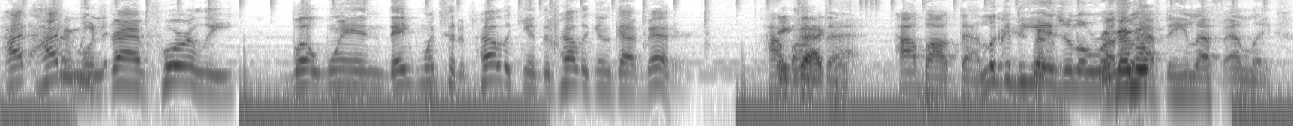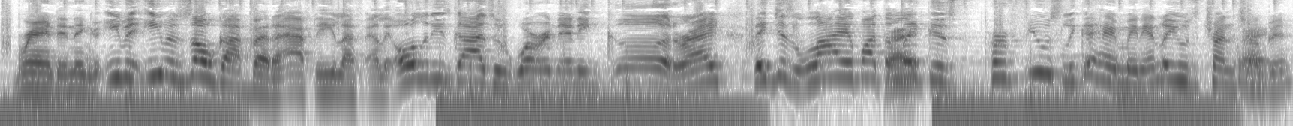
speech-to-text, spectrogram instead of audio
How, how did we when- draft poorly? But when they went to the Pelicans, the Pelicans got better. How Exactly. about that? How about that? Look at D'Angelo Russell remember- after he left LA. Brandon Ingram. Even even Zoe got better after he left LA. All of these guys who weren't any good, right? They just lie about the Right. Lakers profusely. Go ahead, Manny. I know you was trying to jump in.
